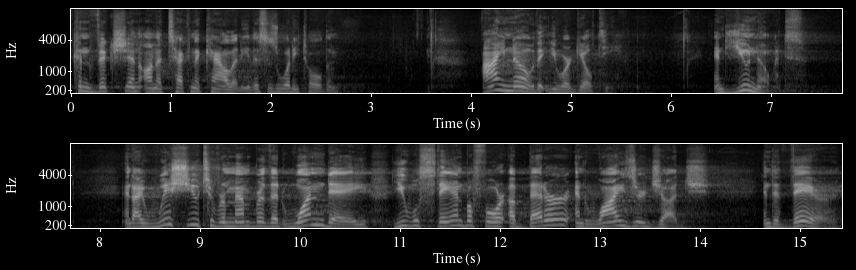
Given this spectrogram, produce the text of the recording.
conviction on a technicality. This is what he told him I know that you are guilty, and you know it. And I wish you to remember that one day you will stand before a better and wiser judge, and that there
